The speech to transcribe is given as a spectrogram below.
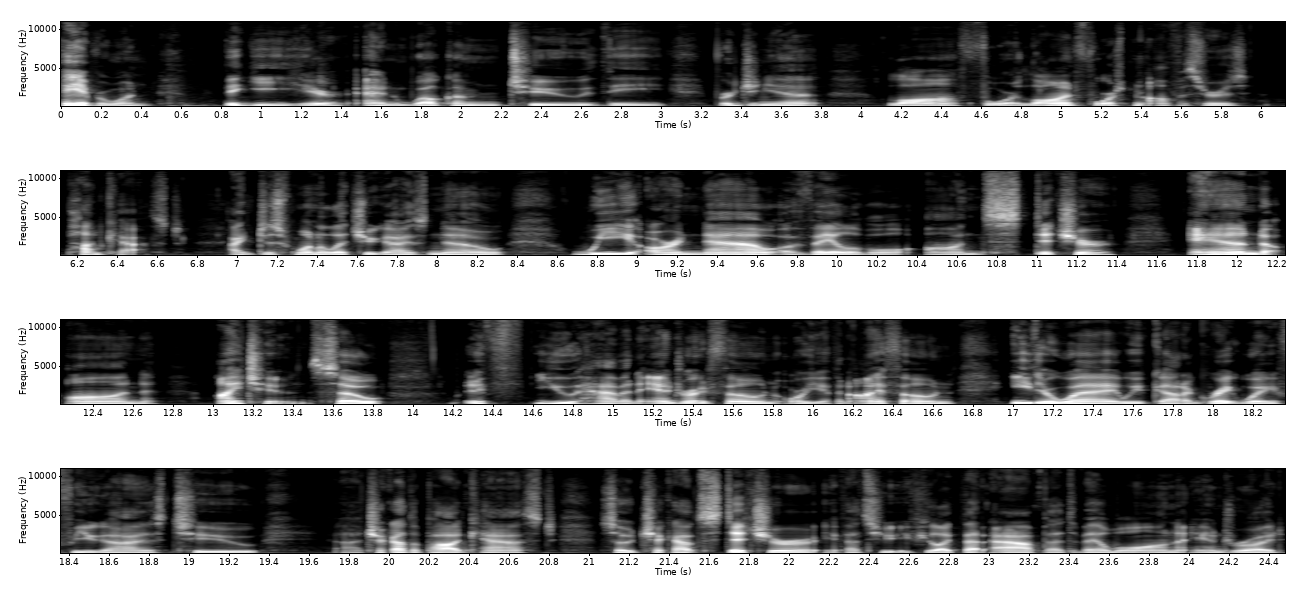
Hey everyone, Big E here, and welcome to the Virginia Law for Law Enforcement Officers podcast. I just want to let you guys know we are now available on Stitcher and on iTunes. So if you have an Android phone or you have an iPhone, either way, we've got a great way for you guys to uh, check out the podcast. So check out Stitcher if that's you, if you like that app. That's available on Android,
